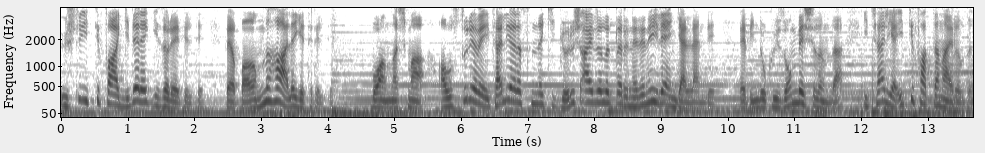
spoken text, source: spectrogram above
üçlü ittifağa giderek izole edildi ve bağımlı hale getirildi. Bu anlaşma Avusturya ve İtalya arasındaki görüş ayrılıkları nedeniyle engellendi ve 1915 yılında İtalya ittifaktan ayrıldı.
